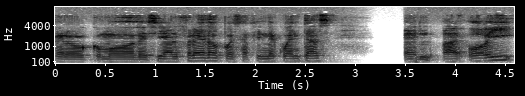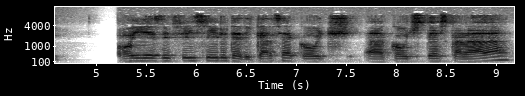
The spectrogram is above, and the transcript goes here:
pero como decía Alfredo, pues a fin de cuentas, el, hoy, hoy es difícil dedicarse a coach, a coach de escalada.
